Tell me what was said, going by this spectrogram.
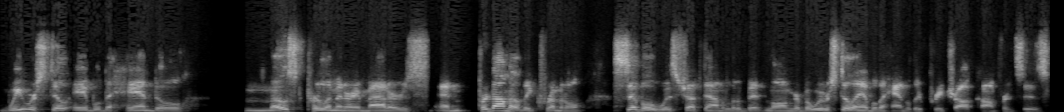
we were still able to handle most preliminary matters and predominantly criminal. Civil was shut down a little bit longer, but we were still able to handle their pretrial conferences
